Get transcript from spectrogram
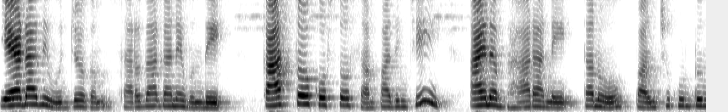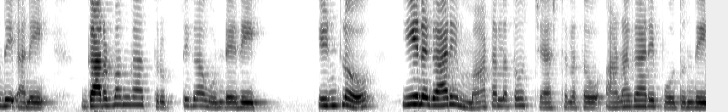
ఏడాది ఉద్యోగం సరదాగానే ఉంది. కాస్తో కోస్తో సంపాదించి ఆయన భారాన్ని తను పంచుకుంటుంది అని గర్వంగా తృప్తిగా ఉండేది. ఇంట్లో ఈయన గారి మాటలతో చేష్టలతో అణగారిపోతుంది.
